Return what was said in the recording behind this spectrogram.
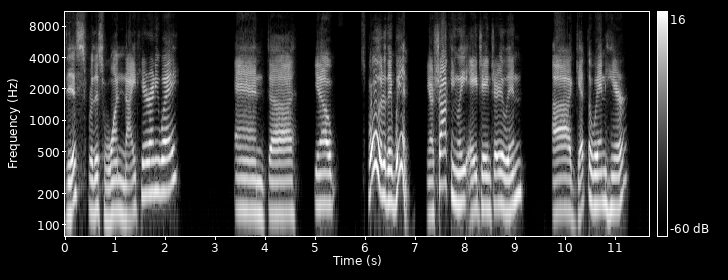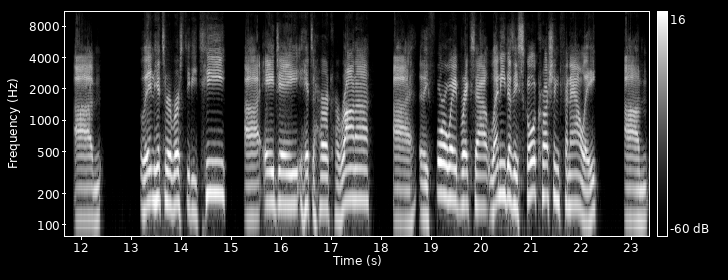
this for this one night here anyway. And uh, you know, spoiler, they win. You know, shockingly, AJ and Jerry Lynn uh get the win here. Um Lynn hits a reverse DDT. Uh, AJ hits a Hurricanrana. Uh, the four way breaks out. Lenny does a skull crushing finale. Um,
